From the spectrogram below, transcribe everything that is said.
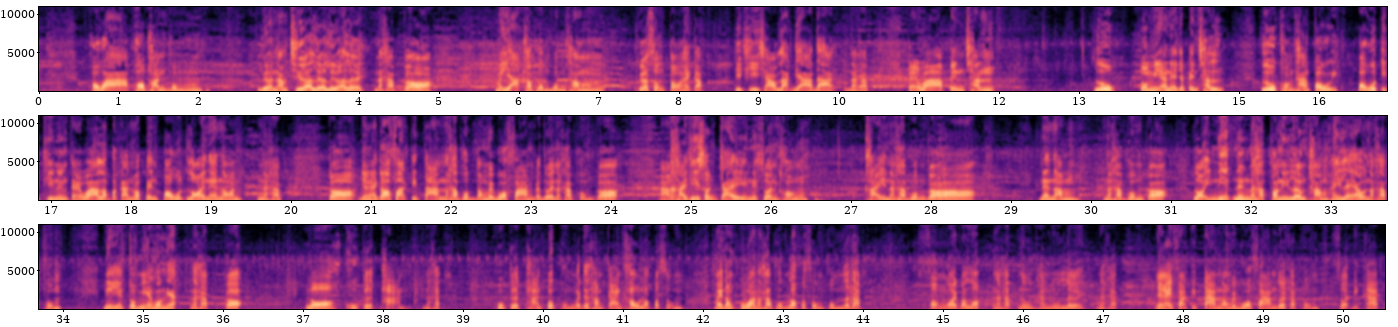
เพราะว่าพ่อพันธุ์ผมเหลือน้ำเชื้อเหลือๆเลยนะครับ ก็ไม่ยากครับผมผมทำเพื่อส่งต่อให้กับพี่ๆชาวลากหญ้าได้นะครับ แต่ว่าเป็นชั้นลูกตัวเมียเนี่ยจะเป็นชั้นลูกของทางปอวุฒปอวุฒอีกทีหนึ่งแต่ว่ารับประกันว่าเป็นปอวุฒร้อยแน่นอนนะครับ ก็ยังไงก็ฝากติดตามนะครับ ผมต้องไปบัวฟาร์มกันด้วยนะครับ ผมก็ ใครที่สนใจในส่วนของไข่นะครับ ผมก็แนะนำนะครับ ผมก็รออีกนิดนึงนะครับ ตอนนี้เริ่มทำให้แล้วนะครับ ผมเนี่ยอย่างตัวเมียพวกเนี้ยนะครับ ก็รอคู่เกิดผ่านนะครับคู่เกิดผ่านปุ๊บผมก็จะทำการเข้าล็อกผสม ไม่ต้องกลัวนะครับ ผมล็อกผสมผมระดับ 200 กว่าล็อกนะครับนู่นทางนู้นเลยนะครับ ยังไงฝากติดตามน้องใบบัวฟาร์มด้วยครับ ผมสวัสดีครับ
